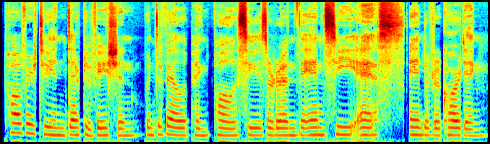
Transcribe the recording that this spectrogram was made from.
poverty and deprivation when developing policies around the NCS. End of recording.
